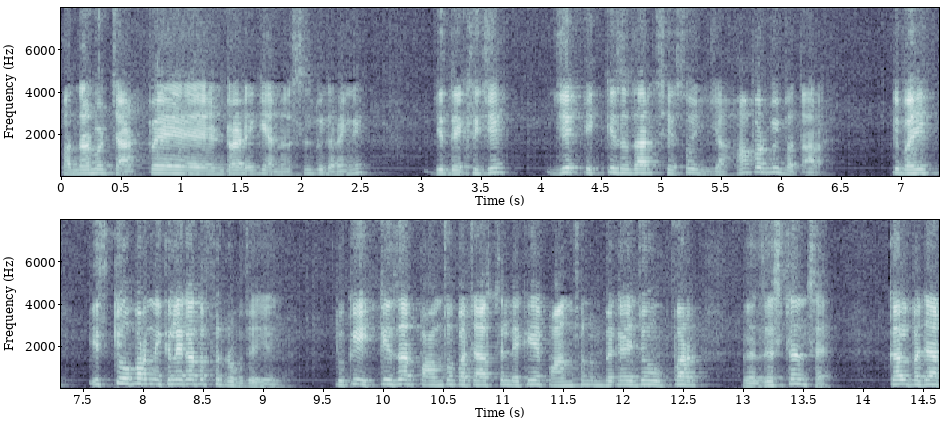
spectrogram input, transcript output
पंद्रह मिनट चार्ट पे इंट्राडे की एनालिसिस भी करेंगे। ये देख लीजिए, ये इक्कीस हज़ार छह सौ यहाँ पर भी बता रहा है कि भाई इसके ऊपर निकलेगा तो फिर रुक जाइएगा क्योंकि इक्कीस हज़ार पाँच सौ पचास से लेके पाँच सौ नब्बे का जो ऊपर रेजिस्टेंस है, कल बाज़ार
